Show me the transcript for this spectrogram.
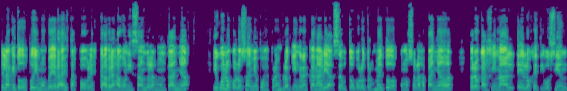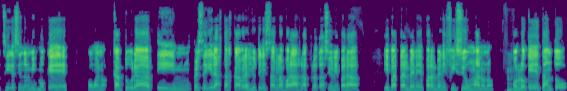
en la que todos pudimos ver a estas pobres cabras agonizando en las montañas, y bueno, con los años, pues por ejemplo, aquí en Gran Canaria se optó por otros métodos como son las apañadas, pero que al final el objetivo sigue siendo el mismo que es, o bueno, capturar y mm, perseguir a estas cabras y utilizarlas para la explotación y para, y para, el, para el beneficio humano, ¿no? Por lo que tanto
